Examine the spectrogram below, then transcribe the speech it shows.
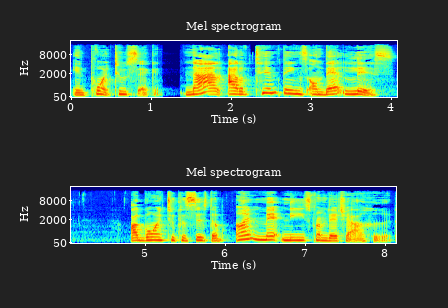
in 0.2 seconds. Nine out of 10 things on that list are going to consist of unmet needs from their childhood.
